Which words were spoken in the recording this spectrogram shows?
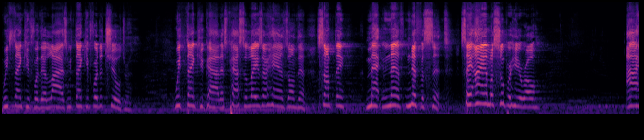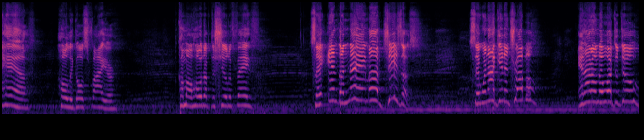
We thank you for their lives. We thank you for the children. We thank you, God, as Pastor lays her hands on them. Something magnificent. Say, I am a superhero. I have Holy Ghost fire. Come on, hold up the shield of faith. Say, in the name of Jesus. Say, when I get in trouble and I don't know what to do,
